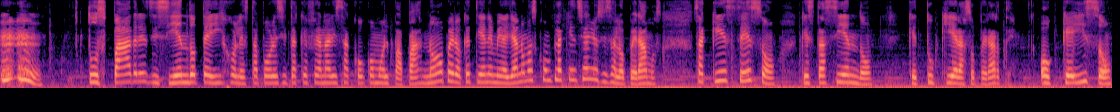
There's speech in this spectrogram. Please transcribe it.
tus padres diciéndote, híjole, esta pobrecita que fea nariz sacó como el papá. No, pero ¿qué tiene? Mira, ya nomás cumple 15 años y se lo operamos. O sea, ¿qué es eso que está haciendo que tú quieras operarte? ¿O qué hizo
